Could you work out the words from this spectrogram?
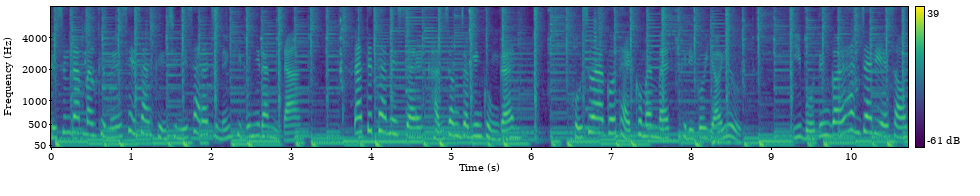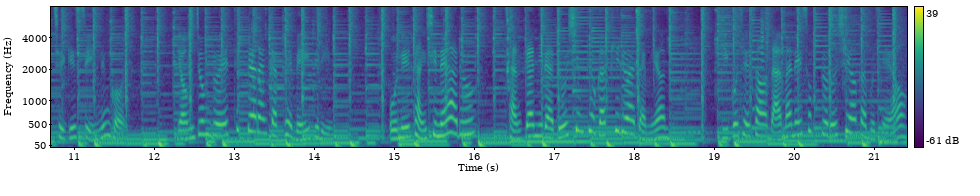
그 순간만큼은 세상 근심이 사라지는 기분이랍니다. 따뜻한 햇살, 감성적인 공간, 고소하고 달콤한 맛, 그리고 여유. 이 모든 걸 한자리에서 즐길 수 있는 곳. 영종도의 특별한 카페 메이드림. 오늘 당신의 하루, 잠깐이라도 쉼표가 필요하다면 이곳에서 나만의 속도로 쉬어가 보세요.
